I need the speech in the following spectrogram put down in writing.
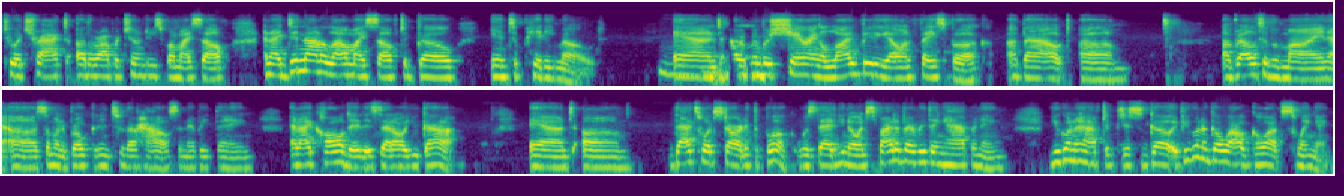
to attract other opportunities for myself. And I did not allow myself to go into pity mode. And I remember sharing a live video on Facebook about um, a relative of mine, uh, someone had broken into their house and everything. And I called it, Is That All You Got? And um, that's what started the book was that, you know, in spite of everything happening, you're going to have to just go. If you're going to go out, go out swinging.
